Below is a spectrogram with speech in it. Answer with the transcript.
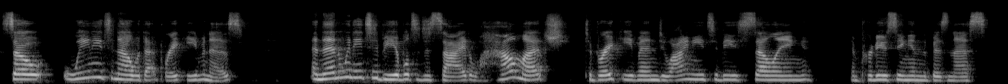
So we need to know what that break even is. And then we need to be able to decide well, how much to break even do I need to be selling and producing in the business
